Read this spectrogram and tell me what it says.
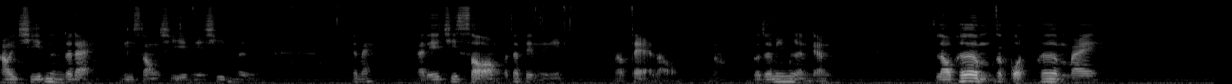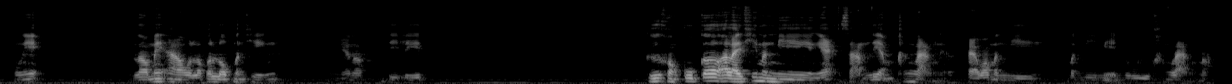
เอาอีกชีตหนึ่งก็ได้ มีสองชีตนี่ชีตหนึ่งใช่ไหมอันนี้ชีตสองก็จะเป็นอย่างนี้แล้วแต่เราเนาะก็จะไม่เหมือนกัน เราเพิ่มก็กดเพิ่มไป ตรงนี้ เราไม่เอาเราก็ลบมันทิ้ง อย่างเงี้ยเนาะ delete คือของ Google อะไรที่มันมีอย่างเงี้ยสามเหลี่ยมข้างหลังเนี่ยแปลว่ามันมีมันมีเมนูอยู่ข้างหลังเนาะ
